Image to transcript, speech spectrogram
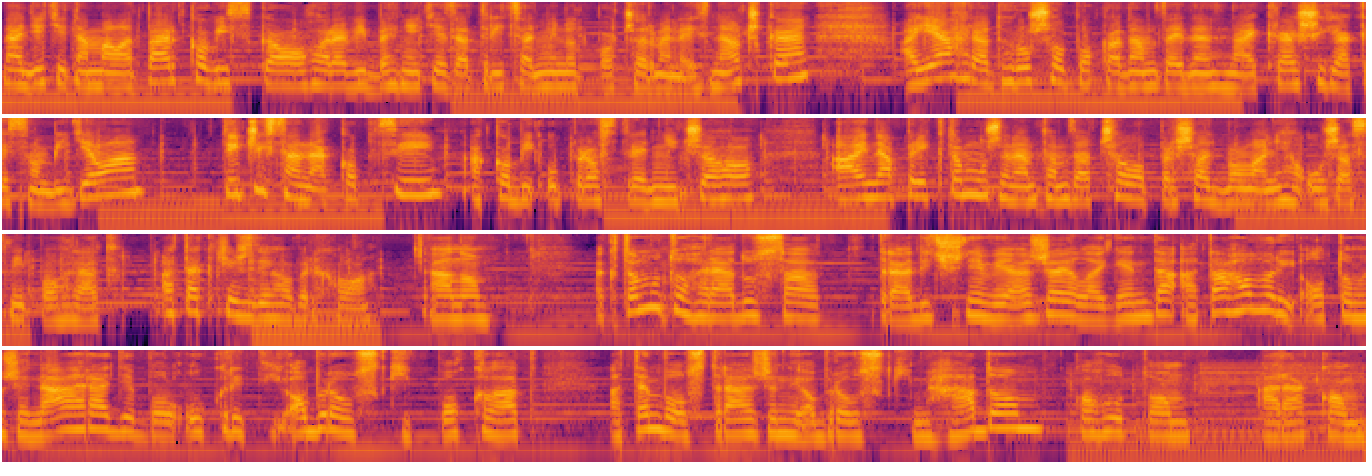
Nájdete tam malé parkovisko, hore vybehnete za 30 minút po červenej značke. A ja hrad Hrušov pokladám za jeden z najkrajších, aké som videla. Tyčí sa na kopci, akoby uprostred ničoho a aj napriek tomu, že nám tam začalo pršať, bol na neho úžasný pohľad. A taktiež z jeho vrchola. Áno. A k tomuto hradu sa tradične viaže aj legenda a tá hovorí o tom, že na hrade bol ukrytý obrovský poklad a ten bol strážený obrovským hadom, kohutom a rakom.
